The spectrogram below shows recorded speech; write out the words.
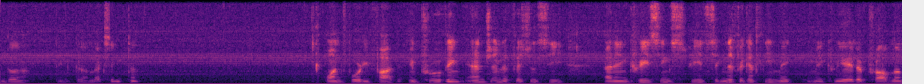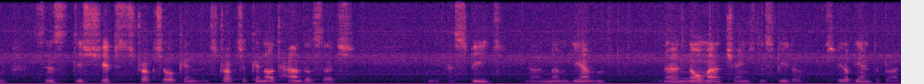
the, I think the Lexington. 145. Improving engine efficiency and increasing speed significantly may, may create a problem since the ship's structure, can, structure cannot handle such speed. Uh, remember the um, uh, Nomad changed the speed of, speed of the Enterprise.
